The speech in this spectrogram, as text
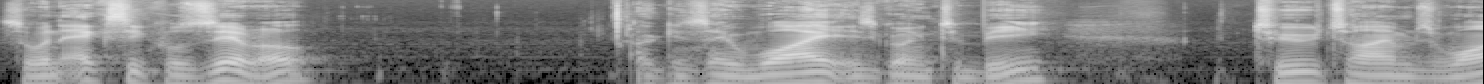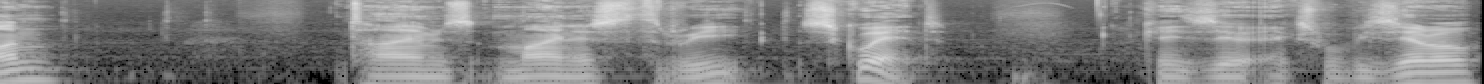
So when x equals 0, I can say y is going to be 2 times 1 times minus 3 squared. Okay, 0, x will be 0.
